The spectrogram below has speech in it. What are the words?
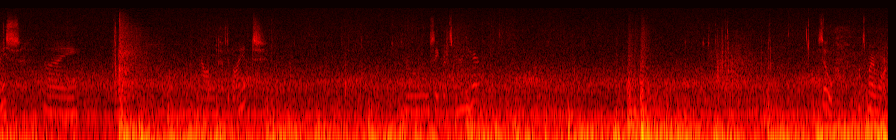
Nice. I now won't have to buy it. No secrets behind here. So, what's my reward?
